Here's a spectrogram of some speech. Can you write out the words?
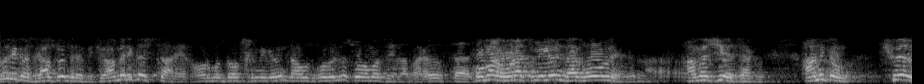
ამერიკას გასვედრებით, რომ ამერიკაში წარე ხო 44 მილიონი დაუძღობელი და სულ ამაზე ლაპარაკობთ. ხო მაგრამ 200 მილიონი დაძღობელი. ამაშია საქმე. ამიტომ ჩვენ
